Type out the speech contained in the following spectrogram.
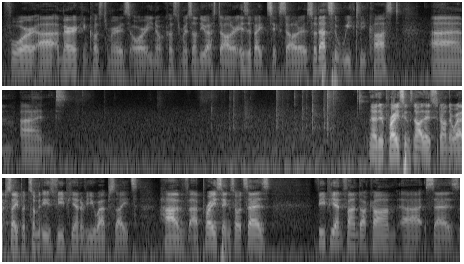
for uh, American customers or you know customers on the US dollar is about six dollars. So that's the weekly cost, um, and now their pricing is not listed on their website, but some of these VPN review websites have uh, pricing. So it says VPNfan.com uh, says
